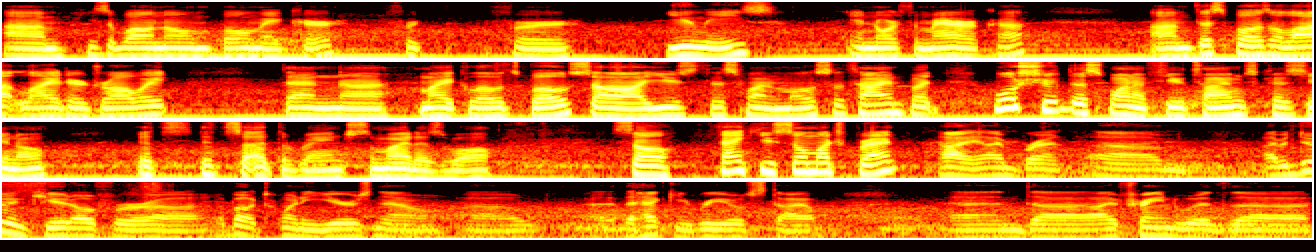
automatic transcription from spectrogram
Um, he's a well-known bow maker for, for Yumis in North America. Um, this bow is a lot lighter draw weight than uh, Mike Loades' bow, so I use this one most of the time, but we'll shoot this one a few times because, you know, it's it's at the range, so might as well. So thank you so much, Brent. Hi, I'm Brent. Um, I've been doing Kyudo for uh, about 20 years now, uh, the Heki Ryu style, and uh, I've trained with uh,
